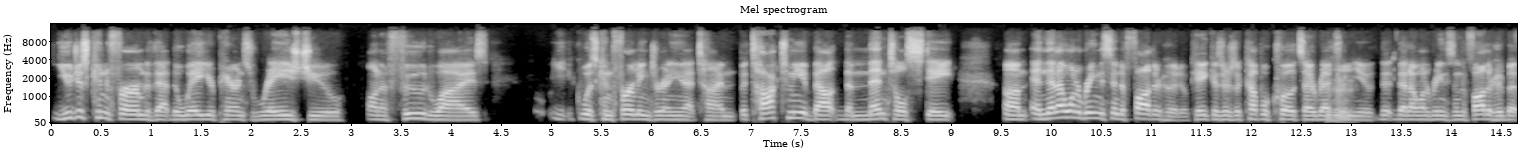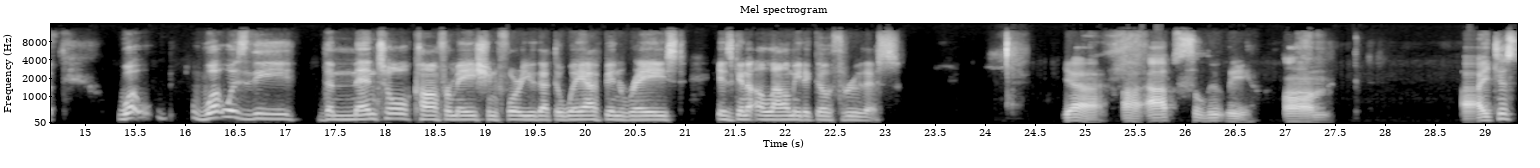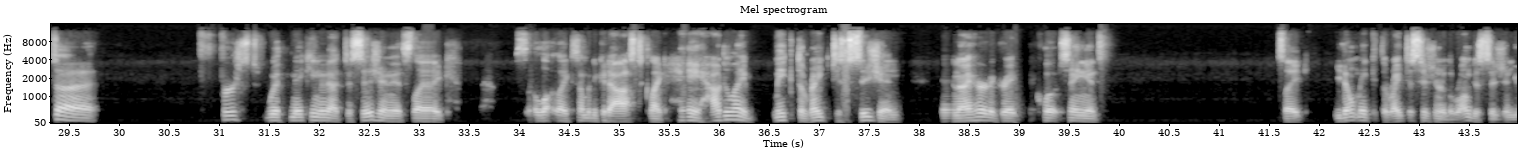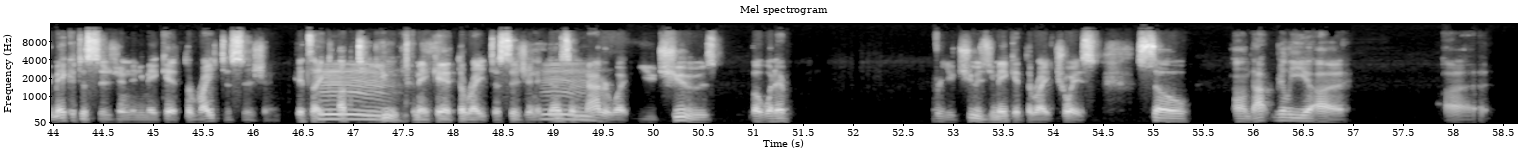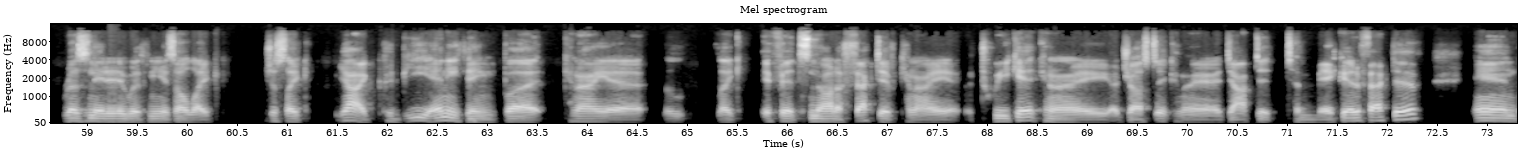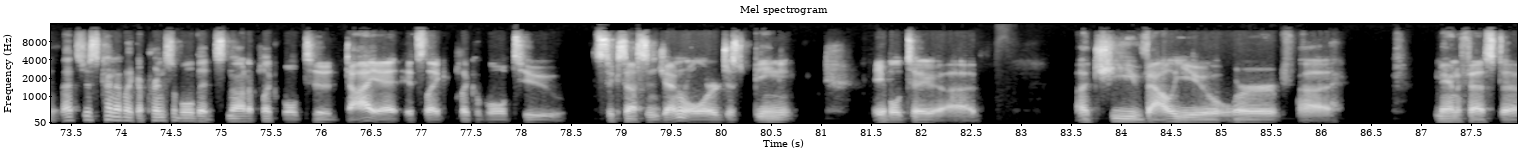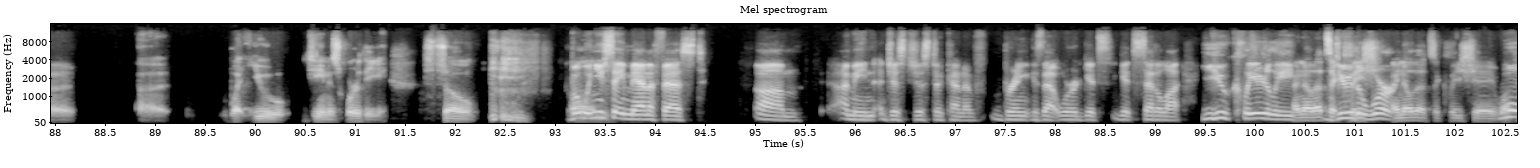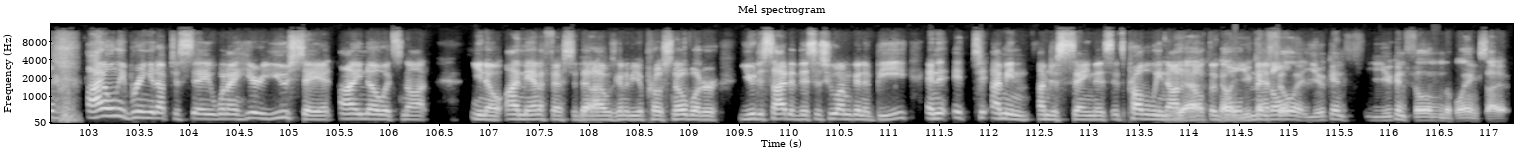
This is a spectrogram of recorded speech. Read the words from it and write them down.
you just confirmed that the way your parents raised you on a food wise was confirming during that time. But talk to me about the mental state um, and then i want to bring this into fatherhood okay? Because there's a couple quotes i read mm-hmm. from you that, that i want to bring this into fatherhood but what what was the the mental confirmation for you that the way i've been raised is going to allow me to go through this yeah uh, absolutely um i just uh first with making that decision it's like it's a lot like somebody could ask like hey how do i make the right decision and i heard a great quote saying it's it's like you don't make the right decision or the wrong decision you make a decision and you make it the right decision it's like mm. up to you mm. to make it the right decision it mm. doesn't matter what you choose but whatever you choose, you make it the right choice. So um, that really uh, uh, resonated with me. Is all like, just like, yeah, it could be anything, but can I, uh, like, if it's not effective, can I tweak it? Can I adjust it? Can I adapt it to make it effective? And that's just kind of like a principle that's not applicable to diet. It's like applicable to success in general or just being able to uh, achieve value or uh, manifest uh, uh what you deem as worthy. So, but um, when you um say manifest, um, I mean, just just to kind of bring because that word gets gets said a lot. You clearly I know that's a do cliche, the work. I know that's a cliche. Well, I only bring it up to say when I hear you say it, I know it's not you know, I manifested yeah. that I was going to be a pro snowboarder. You decided this is who I'm going to be, and it, it. I mean, I'm just saying this. It's probably not yeah. about the no, gold you can medal. Fill in, you can you can fill in the blanks. I,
